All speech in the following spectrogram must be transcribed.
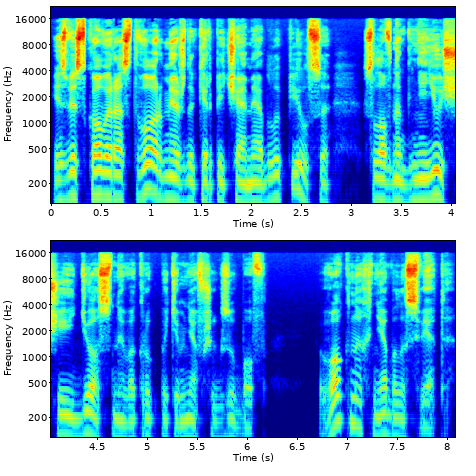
Известковый раствор между кирпичами облупился, словно гниющие десны вокруг потемневших зубов. В окнах не было света.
